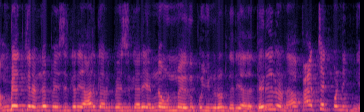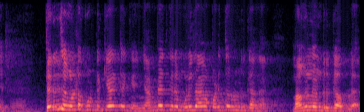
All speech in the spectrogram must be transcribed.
அம்பேத்கர் என்ன பேசியிருக்காரு யாருக்கு யாருக்கு பேசியிருக்காரு என்ன உண்மை எது பொய்யுங்கிறது தெரியாது. தெரியலன்னா ஃபேக்ட் செக் பண்ணிக்கங்க. தெரிஞ்சவங்கள்ட்ட கூப்பிட்டு கேட்டுங்க இங்க அம்பேத்கர் முழுதாக படித்தவர்கள் இருக்காங்க. மகிழன் இருக்காப்புல.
